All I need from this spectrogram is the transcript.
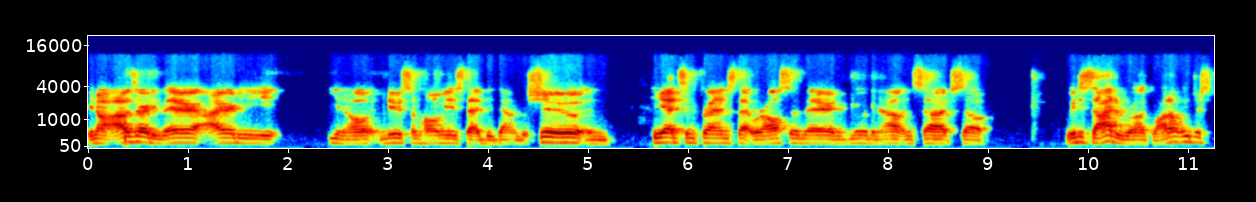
you know, I was already there. I already, you know, knew some homies that'd be down to shoot, and he had some friends that were also there and moving out and such. So we decided we're like, why don't we just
